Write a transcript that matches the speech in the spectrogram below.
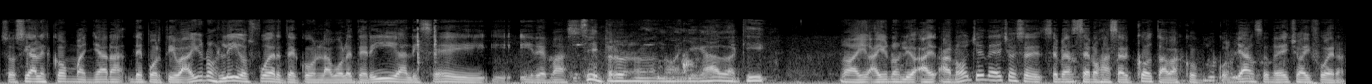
sociales con Mañana Deportiva. Hay unos líos fuertes con la boletería, Licey y, y demás. Sí, pero no, no han llegado aquí. No, hay, hay unos líos. Hay- anoche, de hecho, se, se, me- se nos acercó, estabas con, con Jansen, de hecho, ahí fuera.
